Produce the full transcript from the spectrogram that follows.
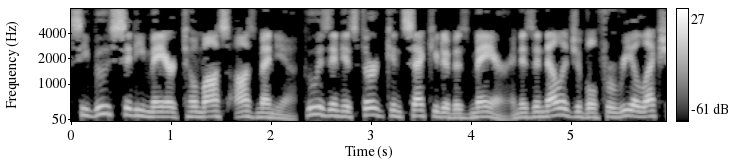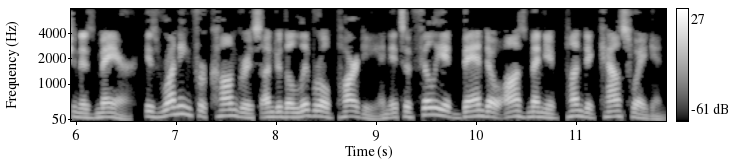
Cebu City Mayor Tomas Osmeña, who is in his third consecutive as mayor and is ineligible for re-election as mayor, is running for Congress under the Liberal Party and its affiliate Bando Osmeña Pundok Kauswagan.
